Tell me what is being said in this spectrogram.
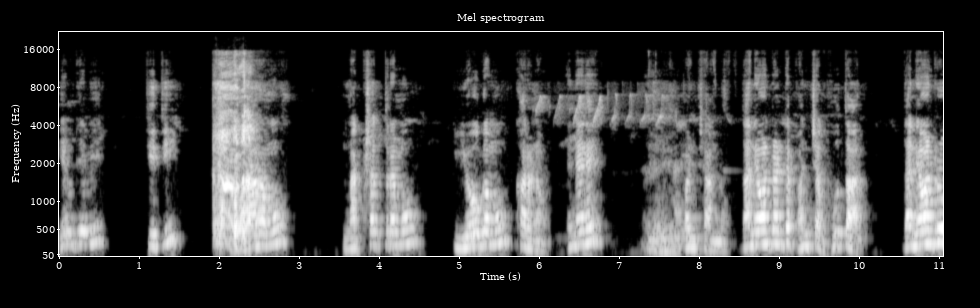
ఏమిటి తిథి వారము నక్షత్రము యోగము కరణము. ఎన్నైనా పంచాంగం. దాన్ని ఏమంటారంటే పంచభూతాలు. దాన్ని ఏమంటారు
